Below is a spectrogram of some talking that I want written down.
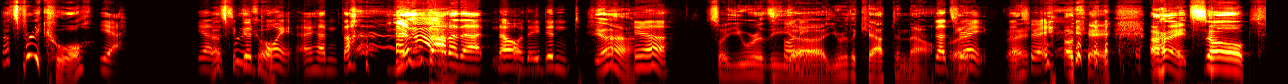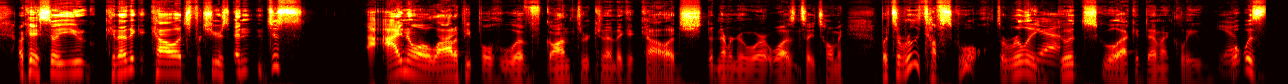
That's pretty cool. yeah, yeah. That's That's, a good cool. point. I hadn't thought. I hadn't thought of that. No, they didn't. Yeah. Yeah, So you were the uh, you were the captain now. that's right. That's right. okay. All right. So okay. So you Connecticut College for two years, and just I know a lot of people who have gone through Connecticut College that never knew where it was until you told me. But it's a really tough school. It's a really Yeah. good school academically. Yep. What was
